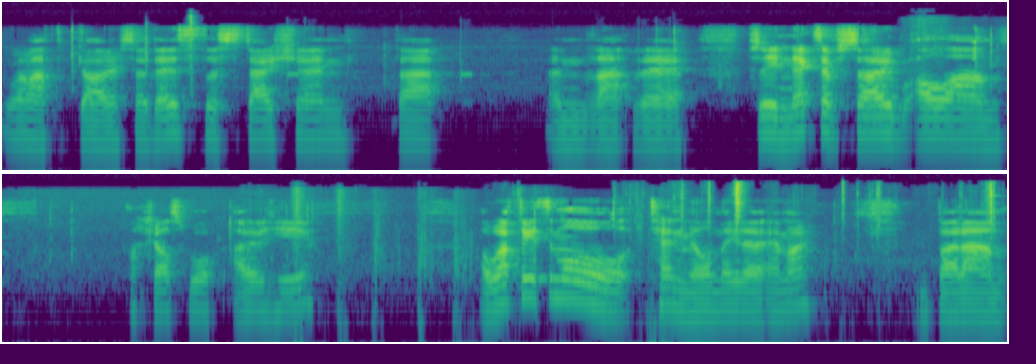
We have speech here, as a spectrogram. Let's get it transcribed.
we'll have to go. So there's the station, that, and that there. See, next episode I'll um, actually I'll just walk over here. I will have to get some more 10 millimeter ammo, but um,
